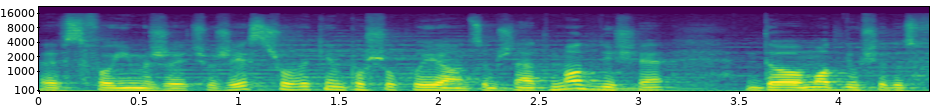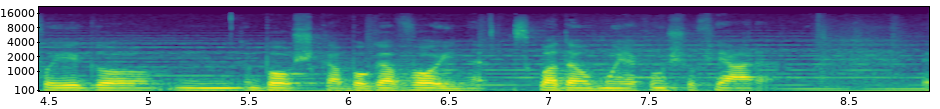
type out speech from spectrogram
e, w swoim życiu, że jest człowiekiem poszukującym, że nawet modli się do, modlił się do swojego mm, bożka, Boga wojny, składał mu jakąś ofiarę. E,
